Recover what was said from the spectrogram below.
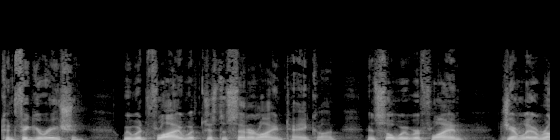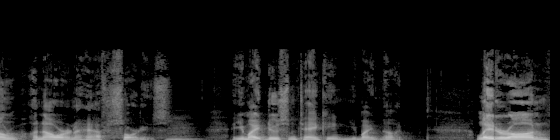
configuration we would fly with just a centerline tank on, and so we were flying generally around an hour and a half sorties. Mm. And you might do some tanking, you might not. Later on,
